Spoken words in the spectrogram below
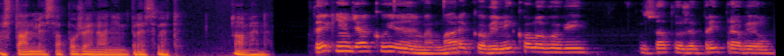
a staňme sa požehnaním pre svet. Amen. Pekne ďakujem Marekovi Nikolovovi za to, že pripravil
